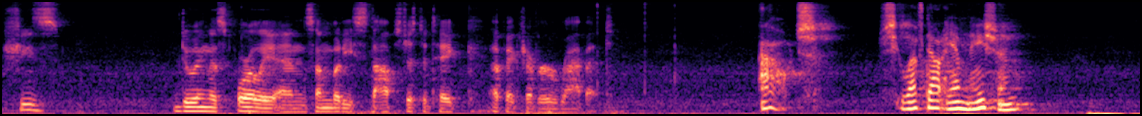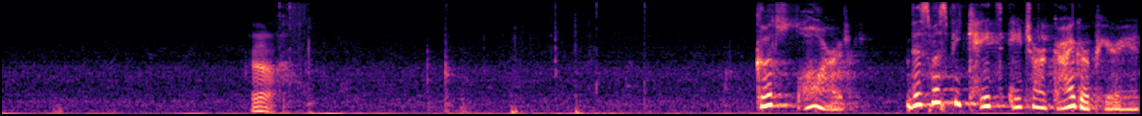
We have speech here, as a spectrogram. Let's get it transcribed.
She's doing this poorly and somebody stops just to take a picture of her rabbit. Ouch. She left out Amnation. Ugh. Good lord. This must be Kate's H.R. Giger period.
